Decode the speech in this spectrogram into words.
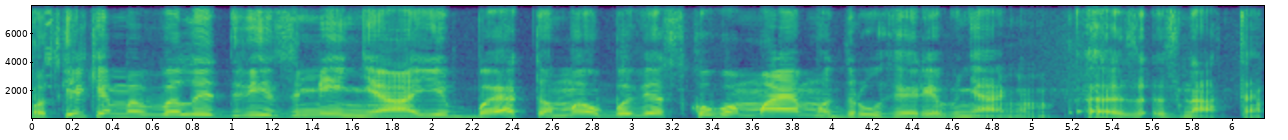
Оскільки ми ввели дві змінні А і Б, то ми обов'язково маємо друге рівняння е, знати.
